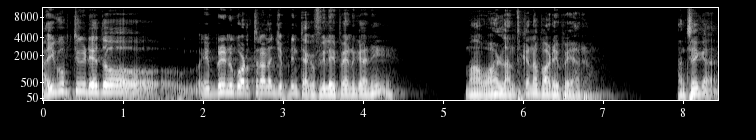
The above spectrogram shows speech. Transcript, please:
ఐగుప్తుడేదో ఎబ్రిని కొడుతున్నాడని చెప్పి నేను తెగ ఫీల్ అయిపోయాను కానీ మా వాళ్ళు అంతకన్నా పాడైపోయారు. అంతేగా?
